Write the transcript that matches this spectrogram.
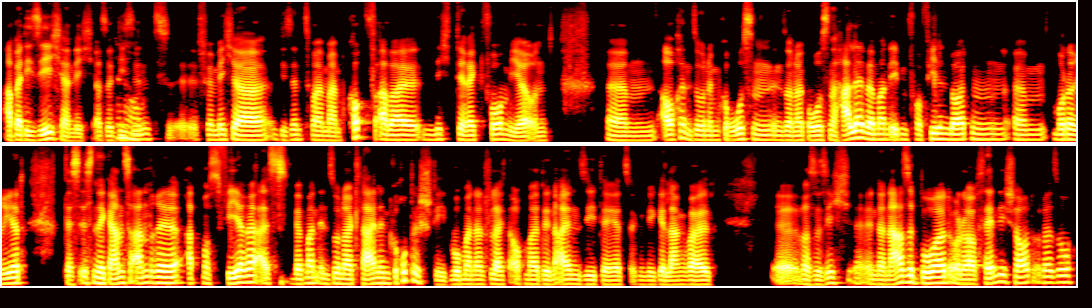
aber die sehe ich ja nicht. Also die genau. sind äh, für mich ja, die sind zwar in meinem Kopf, aber nicht direkt vor mir. Und ähm, auch in so einem großen, in so einer großen Halle, wenn man eben vor vielen Leuten ähm, moderiert, das ist eine ganz andere Atmosphäre, als wenn man in so einer kleinen Gruppe steht, wo man dann vielleicht auch mal den einen sieht, der jetzt irgendwie gelangweilt äh, was weiß ich, in der Nase bohrt oder aufs Handy schaut oder so.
